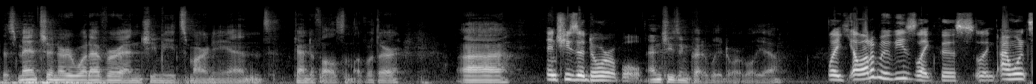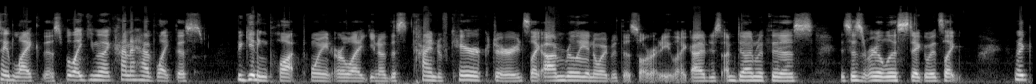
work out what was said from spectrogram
this mansion or whatever, and she meets Marnie and kind of falls in love with her. Uh, And she's adorable. and she's incredibly adorable. Yeah. Like a lot of movies like this, like I wouldn't say like this, but like you know, they kind of have like this beginning plot point or like you know this kind of character. It's like I'm really annoyed with this already. Like I just I'm done with this. This isn't realistic. It's like like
